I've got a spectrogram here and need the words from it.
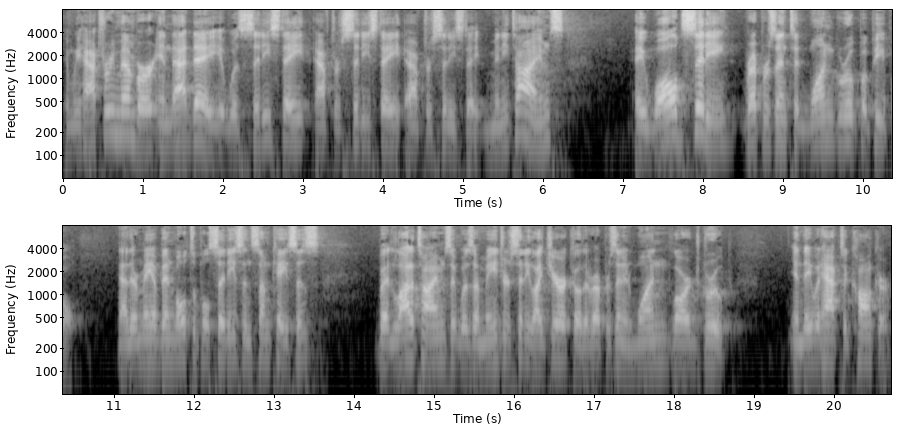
and we have to remember in that day it was city state after city state after city state. Many times, a walled city represented one group of people. Now, there may have been multiple cities in some cases, but a lot of times it was a major city like Jericho that represented one large group, and they would have to conquer.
